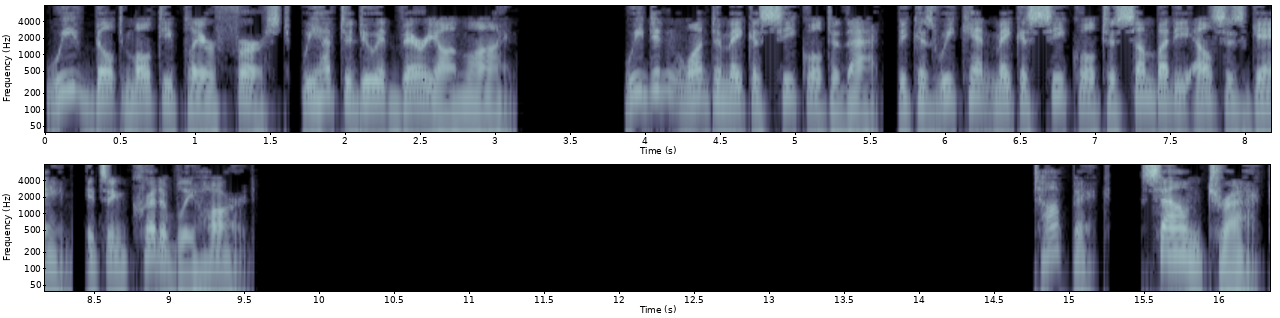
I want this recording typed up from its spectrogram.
We've built multiplayer first, we have to do it very online. We didn't want to make a sequel to that, because we can't make a sequel to somebody else's game, it's incredibly hard. Topic. Soundtrack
